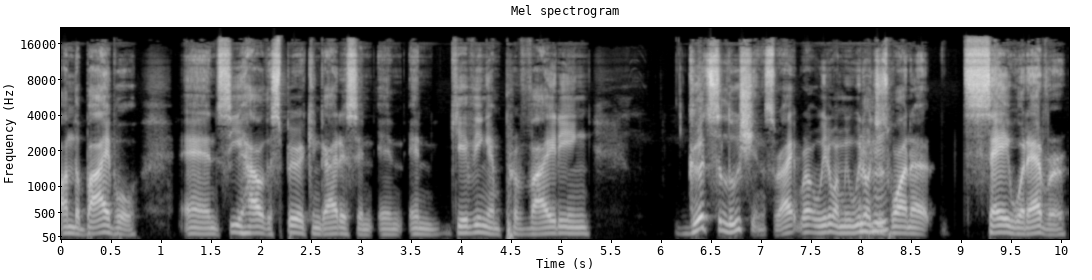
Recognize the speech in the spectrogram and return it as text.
on the bible and see how the spirit can guide us in in in giving and providing good solutions right bro we don't i mean we don't just want to say whatever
